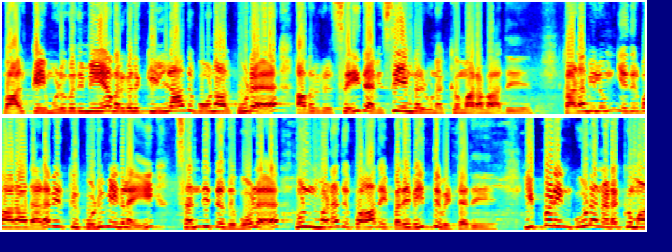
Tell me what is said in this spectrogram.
வாழ்க்கை முழுவதுமே அவர்களுக்கு இல்லாது போனால் கூட அவர்கள் செய்த விஷயங்கள் உனக்கு மறவாது. கனவிலும் எதிர்பாராத அளவிற்கு கொடுமைகளை சந்தித்தது போல உன் மனது பாதை பதை வைத்து விட்டது இப்படி கூட நடக்குமா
